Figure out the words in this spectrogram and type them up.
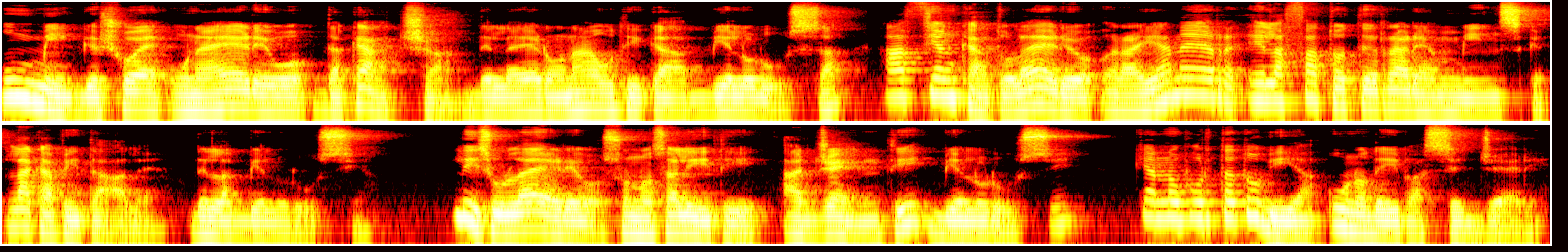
un MiG, cioè un aereo da caccia dell'aeronautica bielorussa, ha affiancato l'aereo Ryanair e l'ha fatto atterrare a Minsk, la capitale della Bielorussia. Lì sull'aereo sono saliti agenti bielorussi che hanno portato via uno dei passeggeri.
